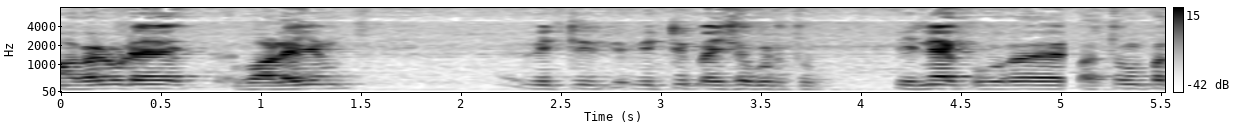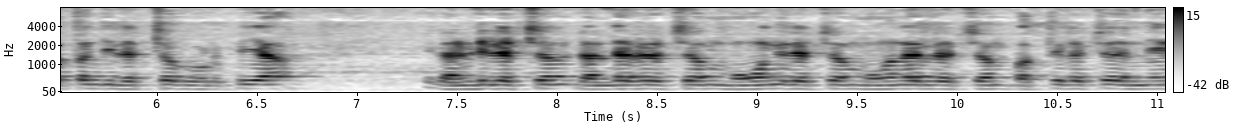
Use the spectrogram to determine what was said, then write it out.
മകളുടെ വളയും വിറ്റ് വിറ്റ് പൈസ കൊടുത്തു. പിന്നെ പത്ത് മുപ്പത്തഞ്ച് ലക്ഷം ഉറുപ്പിയ രണ്ട് ലക്ഷം രണ്ടര ലക്ഷം മൂന്ന് ലക്ഷം മൂന്നര ലക്ഷം പത്ത് ലക്ഷം എന്നീ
